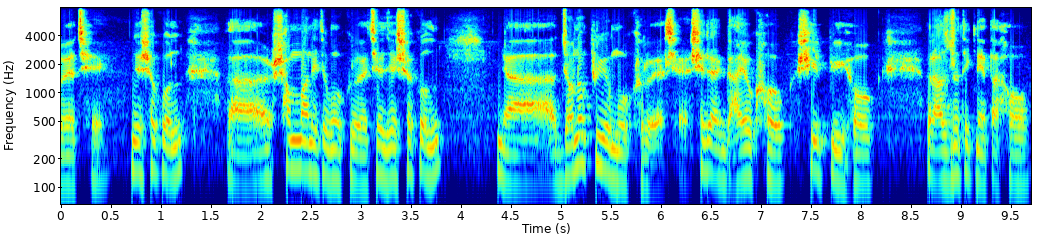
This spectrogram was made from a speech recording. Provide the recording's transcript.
রয়েছে, যে সকল সম্মানিত মুখ রয়েছে, যে সকল জনপ্রিয় মুখ রয়েছে, সেটা গায়ক হোক, শিল্পী হোক, রাজনৈতিক নেতা হোক,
